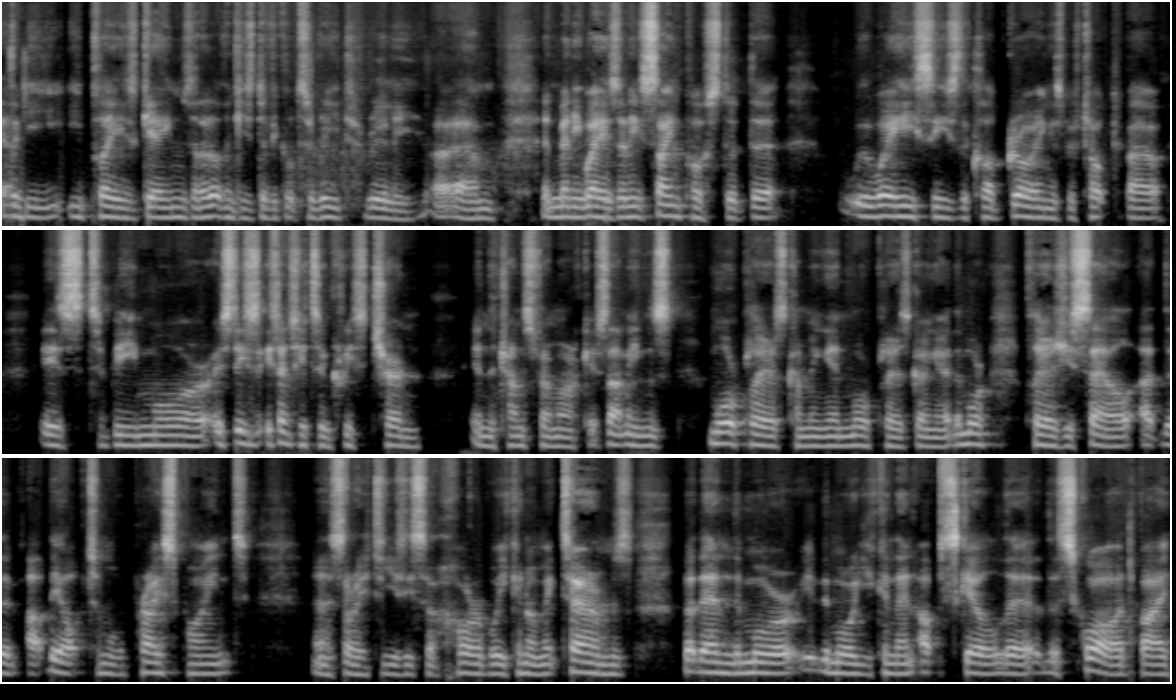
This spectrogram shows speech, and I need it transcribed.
I think he, he plays games and I don't think he's difficult to read, really, um, in many ways. And he's signposted that the way he sees the club growing, as we've talked about, is to be more, essentially to increase churn in the transfer market. So that means more players coming in, more players going out. The more players you sell at the at the optimal price point. Uh, sorry to use these sort of horrible economic terms, but then the more the more you can then upskill the the squad by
